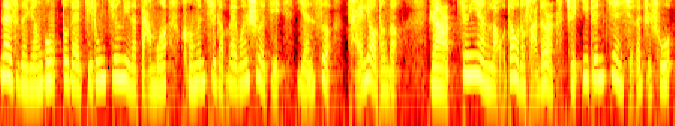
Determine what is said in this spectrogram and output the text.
，Nice 的员工都在集中精力的打磨恒温器的外观设计、颜色、材料等等。然而，经验老道的法德尔却一针见血地指出，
